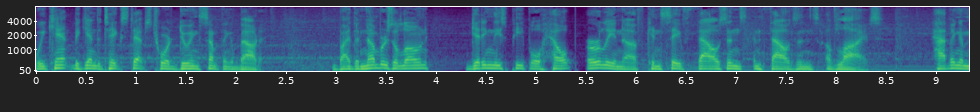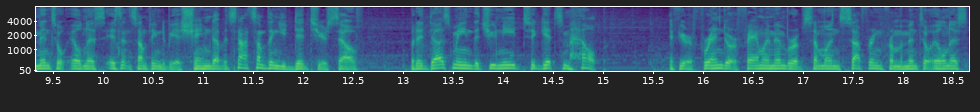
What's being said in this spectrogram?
we can't begin to take steps toward doing something about it. By the numbers alone, getting these people help early enough can save thousands and thousands of lives. Having a mental illness isn't something to be ashamed of. It's not something you did to yourself, but it does mean that you need to get some help. If you're a friend or a family member of someone suffering from a mental illness,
